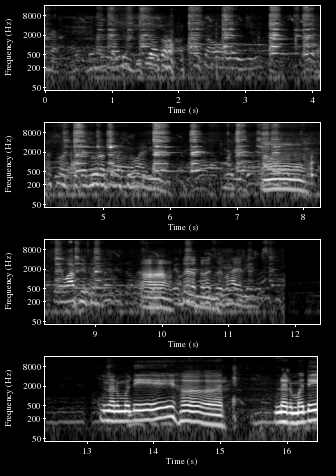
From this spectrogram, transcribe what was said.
हा. नर्मदे हर नर्मदे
